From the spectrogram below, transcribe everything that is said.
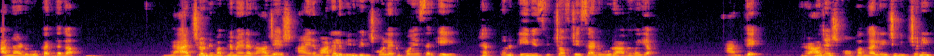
అన్నాడు పెద్దగా. మ్యాచ్లో నిమగ్నమైన రాజేష్ ఆయన మాటలు వినిపించుకోలేకపోయేసరికి ఠక్కున టీవీ స్విచ్ ఆఫ్ చేశాడు రాఘవయ్య. అంతే రాజేష్ కోపంగా లేచి నిల్చొని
